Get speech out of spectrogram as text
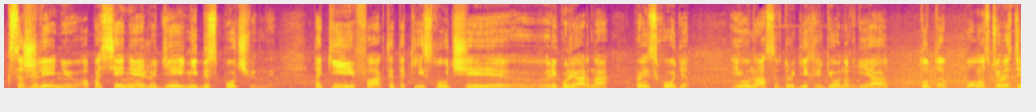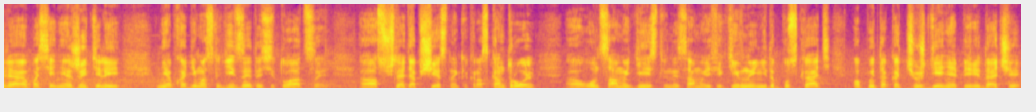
К сожалению, опасения людей не беспочвенны. Такие факты, такие случаи э, регулярно происходят и у нас, и в других регионах. Я тут полностью разделяю опасения жителей. Необходимо следить за этой ситуацией, э, осуществлять общественный как раз контроль. Э, он самый действенный, самый эффективный. И не допускать попыток отчуждения, передачи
